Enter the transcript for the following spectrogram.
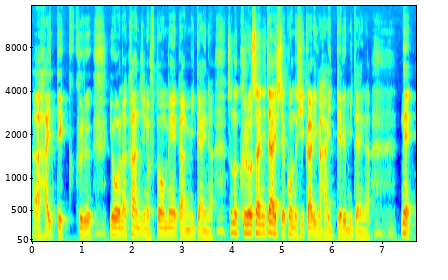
入ってくるような感じの不透明感みたいなその黒さに対して今度光が入ってるみたいなね。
